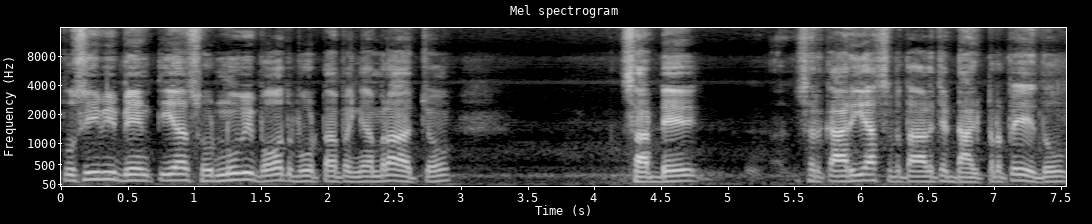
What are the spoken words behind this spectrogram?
ਤੁਸੀਂ ਵੀ ਬੇਨਤੀ ਆ, ਤੁਹਾਨੂੰ ਵੀ ਬਹੁਤ ਵੋਟਾਂ ਪਈਆਂ ਮਹਾਰਾਜ ਚੋਂ। ਸਾਡੇ ਸਰਕਾਰੀ ਹਸਪਤਾਲ 'ਚ ਡਾਕਟਰ ਭੇਜ ਦਿਓ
